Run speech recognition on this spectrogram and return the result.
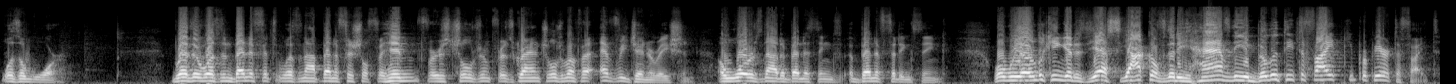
was a war. Whether it wasn't benefit, was not beneficial for him, for his children, for his grandchildren, but for every generation. A war is not a benefiting, a benefiting thing. What we are looking at is yes, Yaakov, did he have the ability to fight? He prepared to fight.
